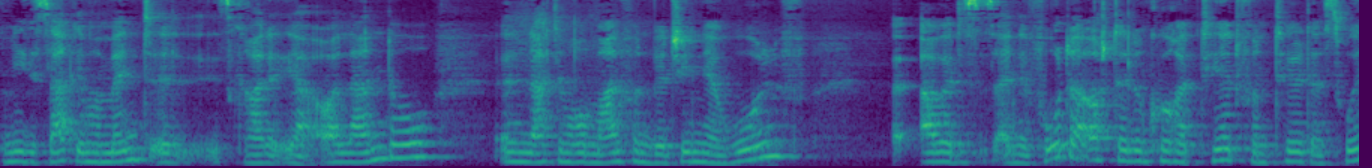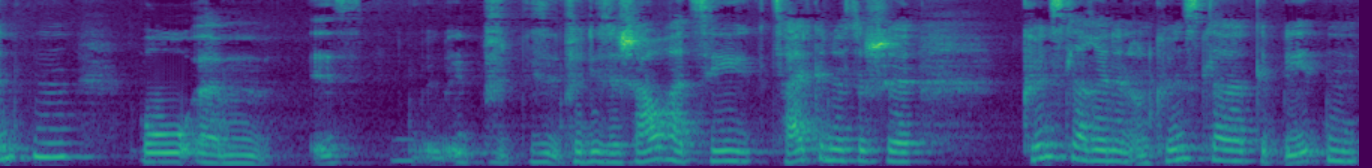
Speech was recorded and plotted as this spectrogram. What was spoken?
wie gesagt, im Moment äh, ist gerade ja Orlando äh, nach dem Roman von Virginia Woolf, aber das ist eine Fotoausstellung kuratiert von Tilda Swinton, wo ähm, ist, für diese- Schau hat sie zeitgenössische Künstlerinnen und Künstler gebeten,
